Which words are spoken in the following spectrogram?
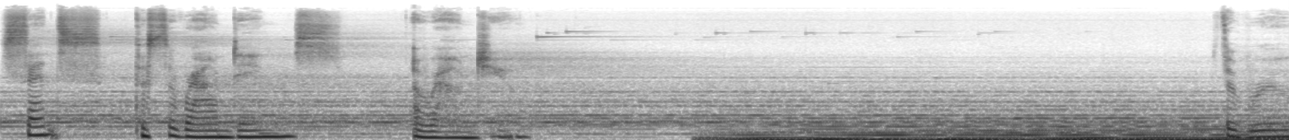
Sense the surroundings around you. The room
